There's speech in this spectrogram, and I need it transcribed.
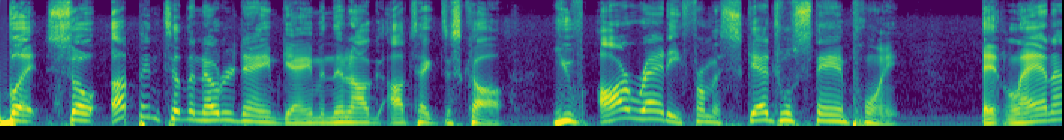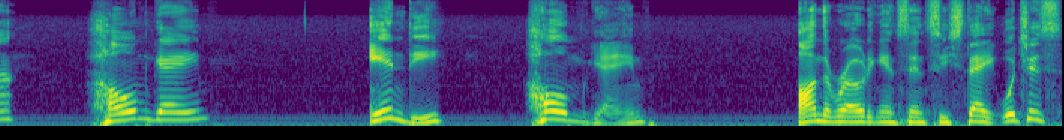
But so up until the Notre Dame game, and then I'll I'll take this call. You've already, from a schedule standpoint, Atlanta home game, Indy home game, on the road against NC State, which is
